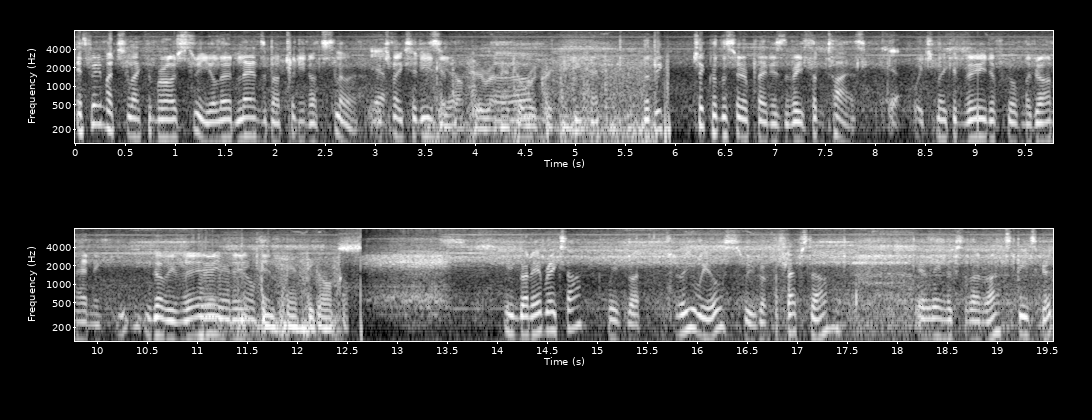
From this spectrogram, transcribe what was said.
it's very much like the Mirage 3, although it lands about 20 knots slower, Yeah. which makes it easier. Um, the big trick with this airplane is the very thin tyres, Yeah. which make it very difficult in the ground handling. You- You've got to be very, very careful. We've got air brakes on, we've got three wheels, we've got the flaps down. Everything looks about right, speed's good.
